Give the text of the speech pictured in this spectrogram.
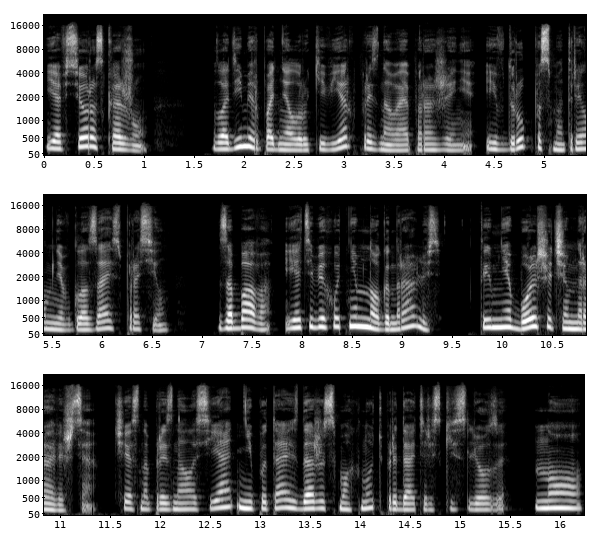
Я все расскажу». Владимир поднял руки вверх, признавая поражение, и вдруг посмотрел мне в глаза и спросил. «Забава, я тебе хоть немного нравлюсь?» «Ты мне больше, чем нравишься», — честно призналась я, не пытаясь даже смахнуть предательские слезы. «Но...»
